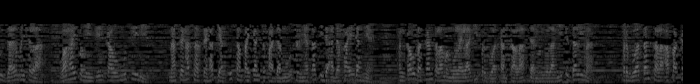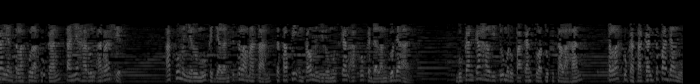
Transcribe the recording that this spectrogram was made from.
Fuzail mencela, wahai pemimpin kaum muslimin, nasihat-nasihat yang kusampaikan kepadamu ternyata tidak ada faedahnya. Engkau bahkan telah memulai lagi perbuatan salah dan mengulangi kezaliman. Perbuatan salah apakah yang telah kulakukan? Tanya Harun ar-Rashid. Aku menyerumu ke jalan keselamatan, tetapi engkau menjerumuskan aku ke dalam godaan. Bukankah hal itu merupakan suatu kesalahan? Telah kukatakan kepadamu,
